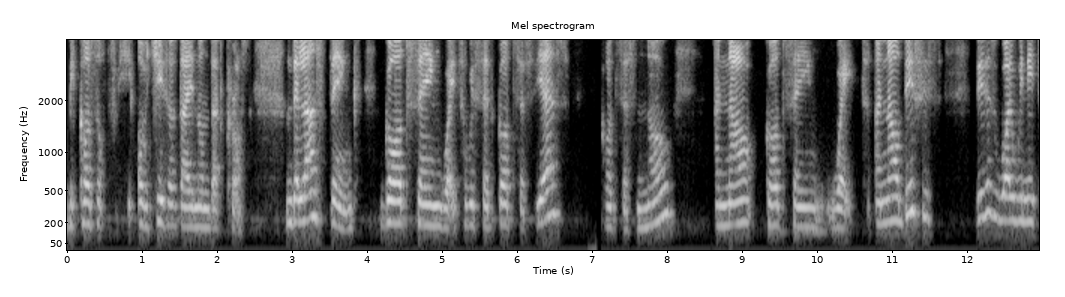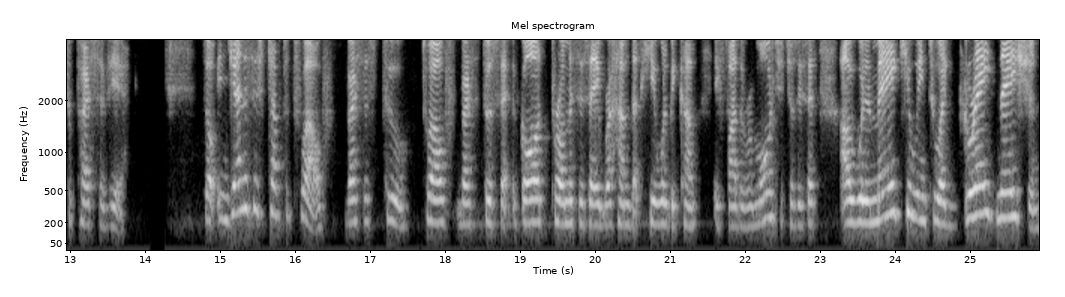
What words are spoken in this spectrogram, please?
because of, of Jesus dying on that cross. And the last thing, God saying, wait. So we said, God says yes, God says no, and now God saying, wait. And now this is this is why we need to persevere. So in Genesis chapter 12, verses 2 12 verse 2 god promises abraham that he will become a father of multitudes he says i will make you into a great nation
